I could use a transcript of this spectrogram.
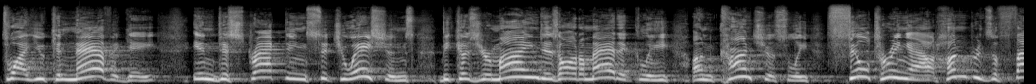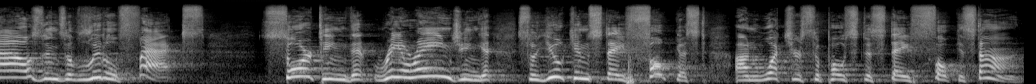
It's why you can navigate in distracting situations because your mind is automatically, unconsciously filtering out hundreds of thousands of little facts, sorting that, rearranging it so you can stay focused on what you're supposed to stay focused on.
